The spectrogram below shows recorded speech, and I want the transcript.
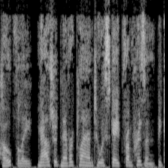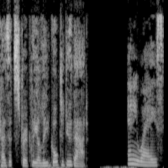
Hopefully, Mal should never plan to escape from prison because it's strictly illegal to do that. Anyways,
